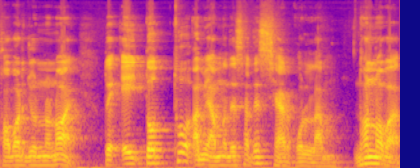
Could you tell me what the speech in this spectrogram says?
সবার জন্য নয়। তো এই তথ্য আমি আপনাদের সাথে শেয়ার করলাম। ধন্যবাদ।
